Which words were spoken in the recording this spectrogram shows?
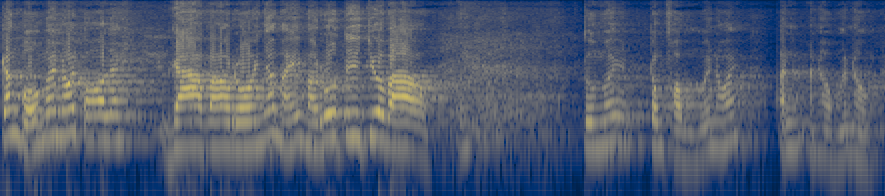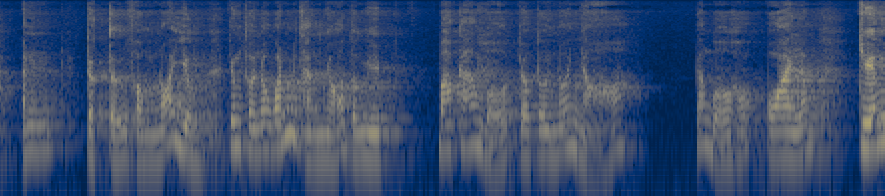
Cán bộ mới nói to lên, gà vào rồi nhá mày, mà roti chưa vào. Tôi mới, trong phòng mới nói, anh anh hồng anh hồng, anh trật tự phòng nói dùng chúng tôi nó quánh thằng nhỏ tội nghiệp. Báo cáo bộ cho tôi nói nhỏ. Cán bộ họ oai lắm. Chuyện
